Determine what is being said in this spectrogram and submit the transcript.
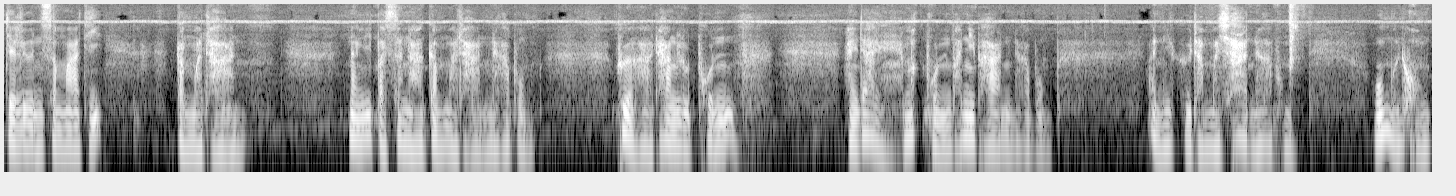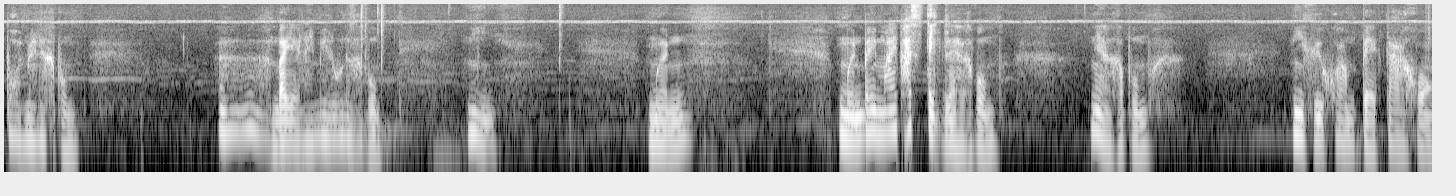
เจริญสมาธิกรรมฐาน นั่งวิปัสสนากรรมฐานนะครับ ผม เพื่อหาทางหลุดพ้น ให้ได้มรรคผลพระนิพพานนะครับ ผม อันนี้คือธรรมชาตินะครับ ผมโอ้เหมือนของปลอมเลยนะครับ ผมออใบอะไรไม่รู้นะครับ ผม นี่ เหมือน เหมือนใบไม้พลาสติกเลยครับผม เนี่ยครับผม นี่คือความแปลกตาของ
